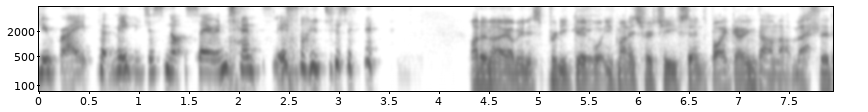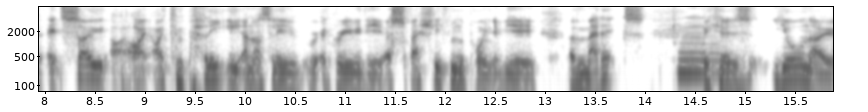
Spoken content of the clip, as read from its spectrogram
do right but maybe just not so intensely as i did I don't know. I mean, it's pretty good what you've managed to achieve since by going down that method. It's so, I, I completely and utterly agree with you, especially from the point of view of medics, mm. because you'll know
